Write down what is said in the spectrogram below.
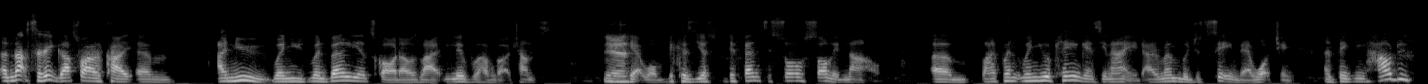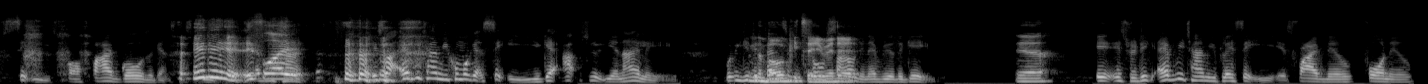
and that's the thing, that's why I was quite um I knew when you when Burnley had scored, I was like, Liverpool haven't got a chance yeah, to get one because your defense is so solid now. Um, like when, when you were playing against United, I remember just sitting there watching and thinking, how do City score five goals against this It. It's Every like It's like every time you come against City, you get absolutely annihilated. But you defensively so team, sound in every other game. yeah. It, it's ridiculous. Every time you play City, it's 5 0, 4 0,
